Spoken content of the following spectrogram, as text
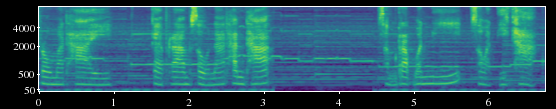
พรหมไทยแก่พรามโสนทันทะสำหรับวันนี้ สวัสดีค่ะ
